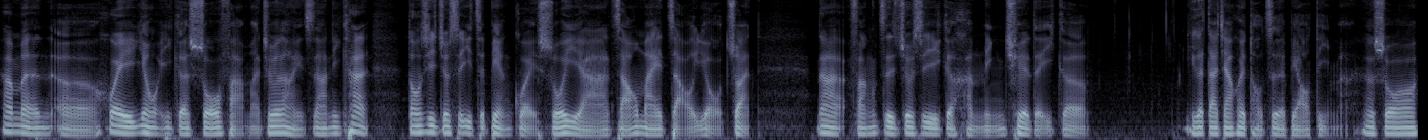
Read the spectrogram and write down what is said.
他们呃会用一个说法嘛，就是让你知道，你看东西就是一直变贵，所以啊，早买早有赚。那房子就是一个很明确的一个。一个大家会投资的标的嘛，就说，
